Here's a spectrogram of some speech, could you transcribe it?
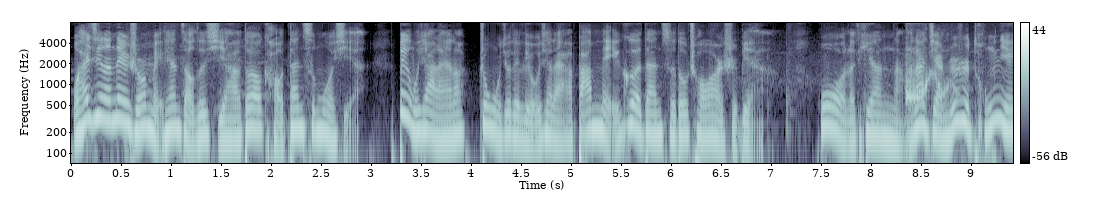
我还记得那时候每天早自习啊都要考单词默写，背不下来呢，中午就得留下来啊，把每个单词都抄二十遍。我的天哪，那简直是童年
